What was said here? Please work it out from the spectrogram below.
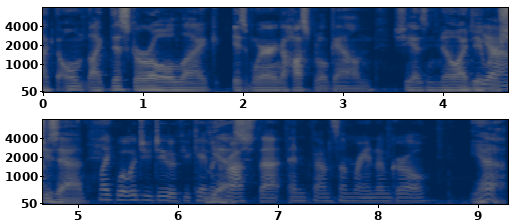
like the only, like this girl like is wearing a hospital gown. She has no idea Yeah. where she's at. Like, what would you do if you came Yes. across that and found some random girl? Yeah.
